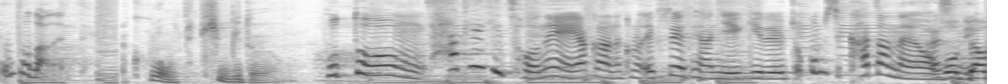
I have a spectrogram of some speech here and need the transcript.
뽀뽀도 안 했대. 그걸 어떻게 믿어요? 보통 사귀기 전에 약간 그런 엑스에 대한 얘기를 조금씩 하잖아요. 뭐 몇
